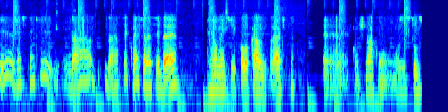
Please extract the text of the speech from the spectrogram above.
e a gente tem que dar, dar sequência nessa ideia, realmente colocá-la em prática, é, continuar com os estudos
